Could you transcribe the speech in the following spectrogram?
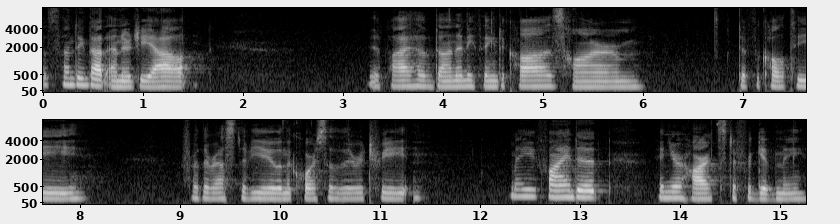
Just sending that energy out. If I have done anything to cause harm, difficulty for the rest of you in the course of the retreat, may you find it in your hearts to forgive me,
